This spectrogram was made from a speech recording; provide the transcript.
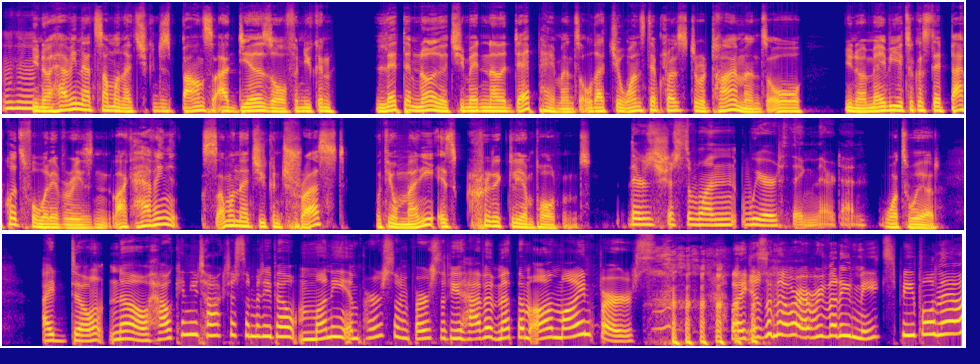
Mm-hmm. You know, having that someone that you can just bounce ideas off and you can let them know that you made another debt payment or that you're one step closer to retirement or, you know, maybe you took a step backwards for whatever reason. Like having someone that you can trust with your money is critically important. There's just one weird thing there, Dan. What's weird? I don't know. How can you talk to somebody about money in person first if you haven't met them online first? like, isn't that where everybody meets people now?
